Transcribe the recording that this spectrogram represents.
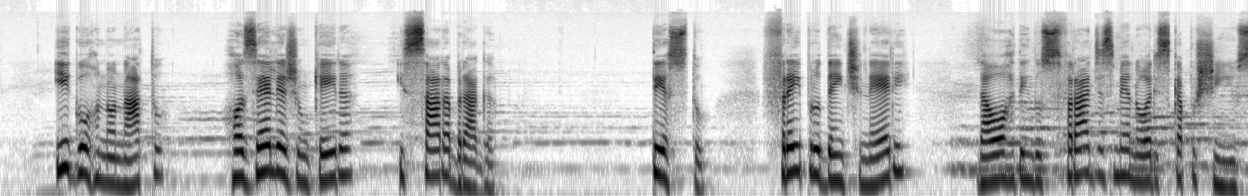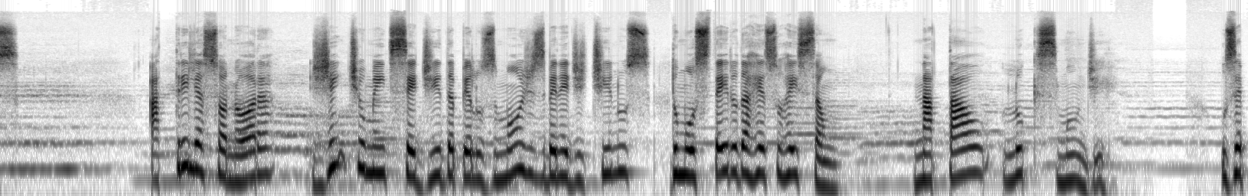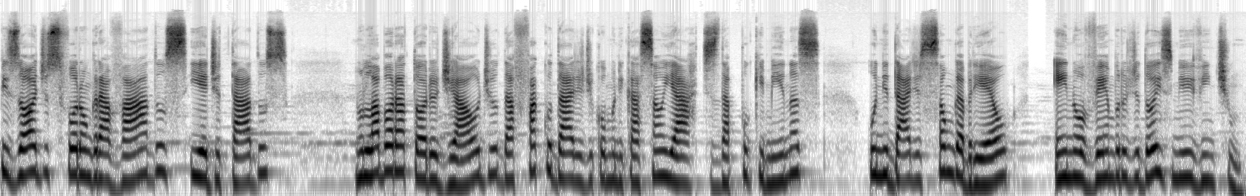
Igor Nonato, Rosélia Junqueira e Sara Braga. Texto: Frei Prudente Neri, da Ordem dos Frades Menores Capuchinhos a trilha sonora gentilmente cedida pelos monges beneditinos do Mosteiro da Ressurreição, Natal Lux Mundi. Os episódios foram gravados e editados no Laboratório de Áudio da Faculdade de Comunicação e Artes da PUC Minas, Unidade São Gabriel, em novembro de 2021.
